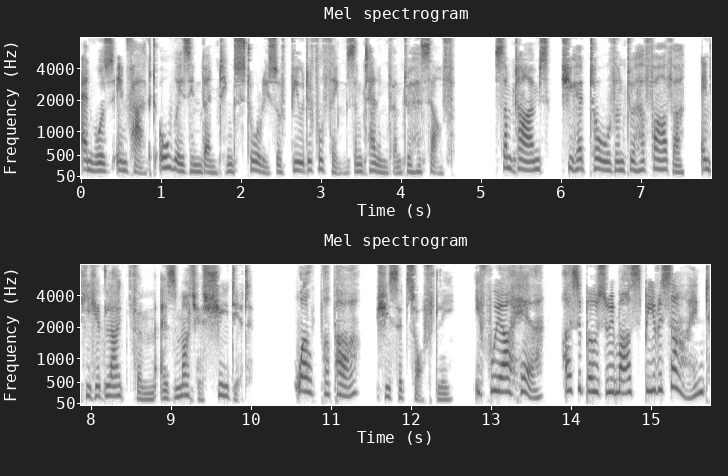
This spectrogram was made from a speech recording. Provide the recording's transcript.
and was, in fact, always inventing stories of beautiful things and telling them to herself. Sometimes she had told them to her father, and he had liked them as much as she did. Well, Papa, she said softly, if we are here, I suppose we must be resigned.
